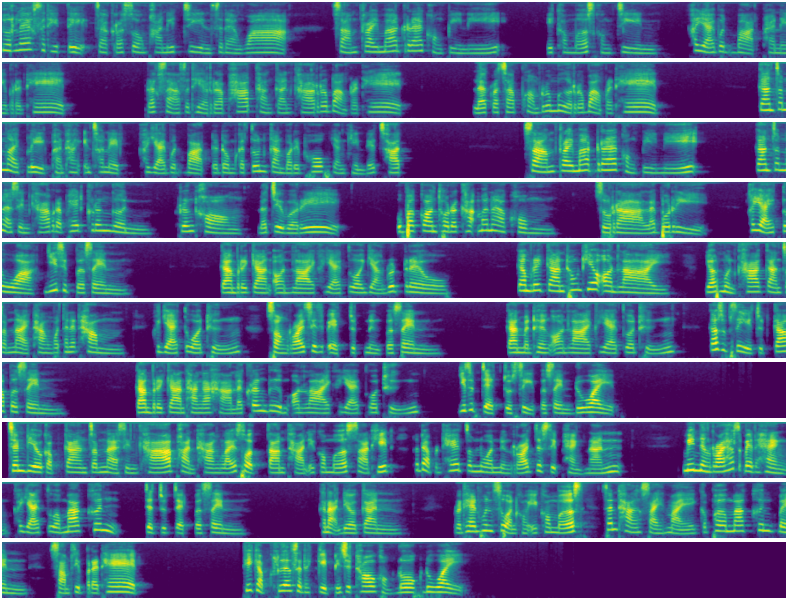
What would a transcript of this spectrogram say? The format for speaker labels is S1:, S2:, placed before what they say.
S1: ตัวเลขสถิติจากกระทรวงพาณิชย์จีนแสดงว่า 3 ไตรมาสแรกของปีนี้อีคอมเมิร์ซของจีน ขยายบทบาทภายในประเทศ รักษาเสถียรภาพทางการค้าระหว่างประเทศ และกระชับความร่วมมือระหว่างประเทศ การจำหน่ายปลีกผ่านทางอินเทอร์เน็ต ขยายบทบาทระดมกระตุ้นการบริโภคอย่างเห็นได้ชัด 3 ไตรมาสแรกของปีนี้ การจำหน่ายสินค้าประเภทเครื่องเงิน เครื่องทอง และจิวเวลรี่ อุปกรณ์โทรคมนาคม สุราและบุหรี่ ขยายตัว 20%การบริการออนไลน์ขยายตัวอย่างรวดเร็ว การบริการท่องเที่ยวออนไลน์ ยอดมูลค่าการจำหน่ายทางวัฒนธรรม ขยายตัวถึง 241.1%การบันเทิงออนไลน์ขยายตัวถึง 94.9%การบริการทางอาหารและเครื่องดื่มออนไลน์ขยายตัวถึง 27.4%ด้วย เช่นเดียวกับการจำหน่ายสินค้าผ่านทางไลฟ์สดตามฐานอีคอมเมิร์ซสาธิต ระดับประเทศจำนวน 170 แห่งนั้น มี 151 แห่งขยายตัวมากขึ้น 7.7%ขณะเดียวกัน ประเทศหุ้นส่วนของอีคอมเมิร์ซเส้นทางสายไหมก็เพิ่มมากขึ้นเป็น 30 ประเทศ ที่ขับเคลื่อนเศรษฐกิจดิจิทัลของโลกด้วย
